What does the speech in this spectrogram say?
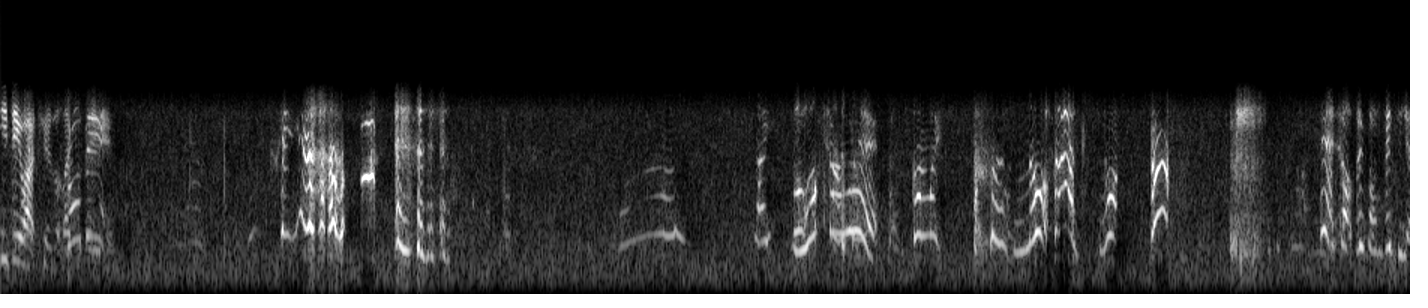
You do actually look like a Robin. baby. Like, look at it. It's gone like, look. Look. Here, got this on video.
